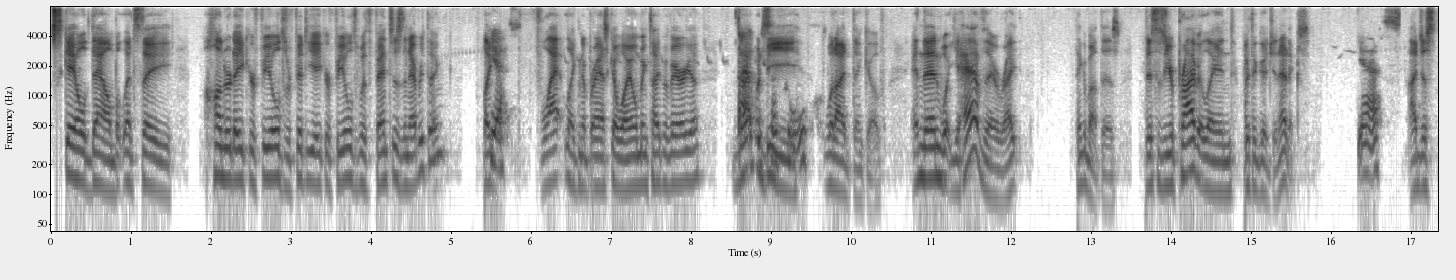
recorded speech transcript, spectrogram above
scaled down, but let's say 100 acre fields or 50 acre fields with fences and everything. Like yes. flat like Nebraska, Wyoming type of area. That That'd would be so cool. what I'd think of. And then what you have there, right? Think about this. This is your private land with a good genetics. Yes. I just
